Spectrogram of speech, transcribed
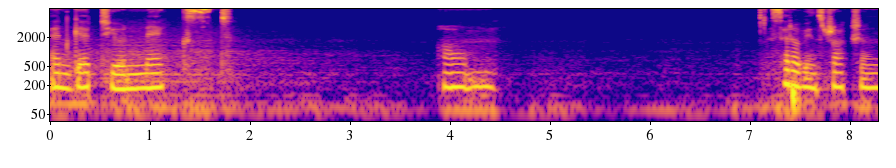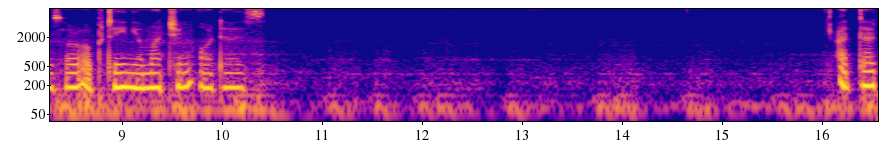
and get your next um, set of instructions or obtain your matching orders. at that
